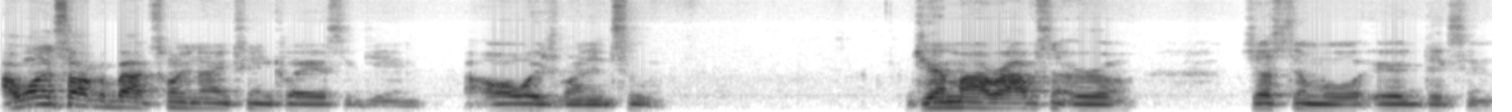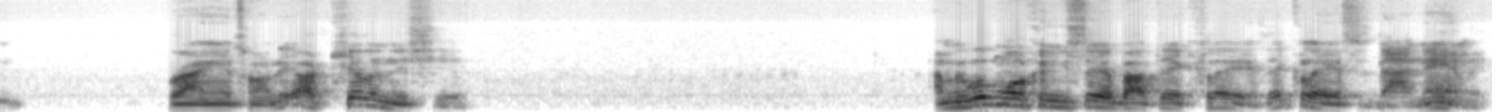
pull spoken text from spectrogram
I want to talk about 2019 class again. I always run into it. Jeremiah Robinson Earl, Justin Moore, Eric Dixon, Bryan Antoine, they are killing this shit. I mean, what more can you say about that class? That class is dynamic.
